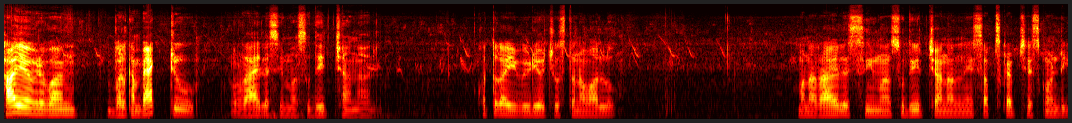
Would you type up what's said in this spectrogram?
Hi everyone welcome back to Rayalaseema Sudheer channel కొత్తగా ఈ వీడియో చూస్తున్న వాళ్ళు మన రాయలసీమ సుధీర్ ఛానల్ని సబ్స్క్రైబ్ చేసుకోండి.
